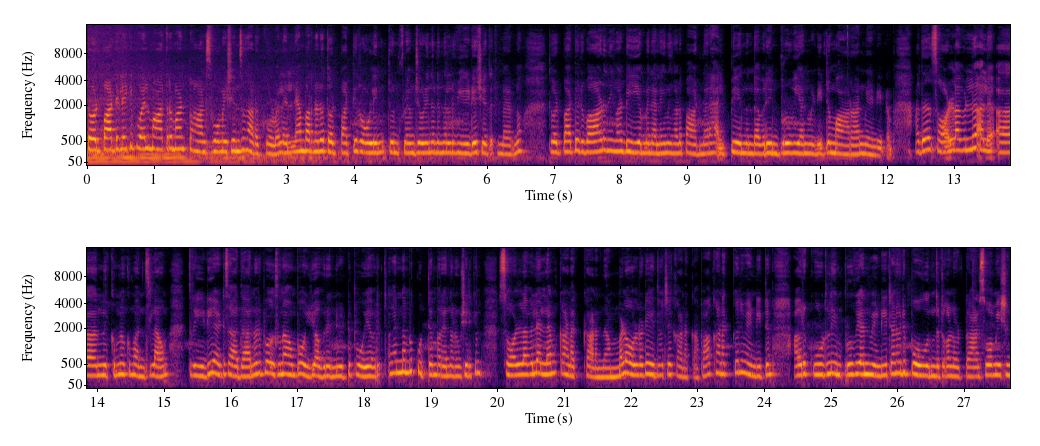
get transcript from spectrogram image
തേർഡ് പാർട്ടിയിലേക്ക് പോയാൽ മാത്രമാണ് ട്രാൻസ്ഫോർമേഷൻസ് നടക്കുകയുള്ളൂ അല്ലെ? എല്ലാം പറഞ്ഞല്ലോ തേർഡ് പാർട്ടി റോളിൻ ട്വിൻ ഫ്ലെയിം ജോഡി പറയുന്ന വീഡിയോ ചെയ്തിട്ടുണ്ടായിരുന്നു. തേർഡ് പാർട്ടി ഒരുപാട് നിങ്ങൾ ഡി എമ്മിന് അല്ലെങ്കിൽ നിങ്ങളുടെ പാർട്ട്ണറെ ഹെൽപ്പ് ചെയ്യുന്നുണ്ട്. അവരെ ഇമ്പ്രൂവ് ചെയ്യാൻ വേണ്ടിയിട്ട് മാറാൻ വേണ്ടിയിട്ടും. അത് സോൾ ലെവലിൽ അല്ല നിൽക്കുമ്പോൾ നമുക്ക് മനസ്സിലാവും. ത്രീ ഡി ആയിട്ട് സാധാരണ ഒരു പേഴ്സൺ ആകുമ്പോൾ അയ്യോ അവർ എന്നെ വിട്ട് പോയി. അവർ അങ്ങനെ നമ്മൾ കുറ്റം പറയാൻ തുടങ്ങും. ശരിക്കും സോൾ ലെവലെല്ലാം കണക്കാണ്. നമ്മൾ ഓൾറെഡി എഴുതി വെച്ച കണക്ക്. അപ്പോൾ ആ കണക്കിന് വേണ്ടിയിട്ടും അവർ കൂടുതൽ ഇമ്പ്രൂവ് ചെയ്യാൻ വേണ്ടിയിട്ടാണ് അവർ പോകുന്നത് ട്രാൻസ്ഫോർമേഷൻ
